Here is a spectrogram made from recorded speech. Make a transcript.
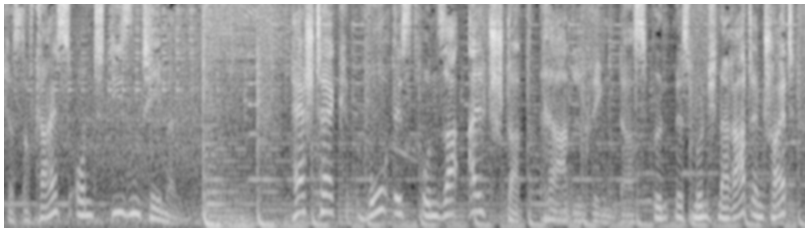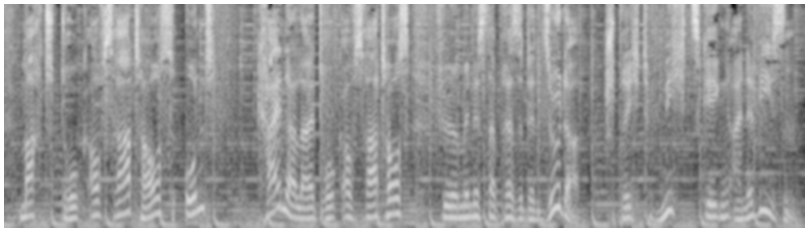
Christoph Kreis und diesen Themen. Hashtag Wo ist unser Altstadt-Radelring? Das Bündnis Münchner Ratentscheid macht Druck aufs Rathaus und keinerlei Druck aufs Rathaus für Ministerpräsident Söder spricht nichts gegen eine Wiesen.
